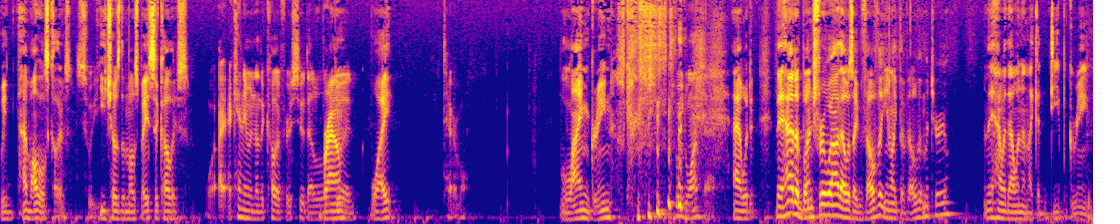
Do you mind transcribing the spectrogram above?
we have all those colors. Sweet. You chose the most basic colors: Well, I, I can't even know the color for a suit that'll look brown, good. white, Terrible. lime green. Who would want that? I would. They had a bunch for a while that was like velvet, you know, like the velvet material, and they had that one in like a deep green.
